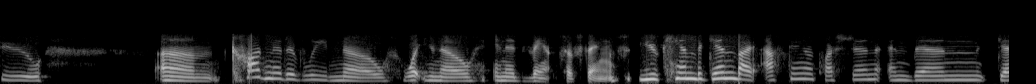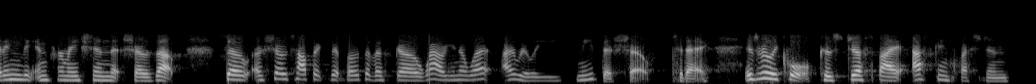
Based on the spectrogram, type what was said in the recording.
to um, cognitively know what you know in advance of things. You can begin by asking a question and then getting the information that shows up. So, a show topic that both of us go, wow, you know what? I really need this show today is really cool because just by asking questions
